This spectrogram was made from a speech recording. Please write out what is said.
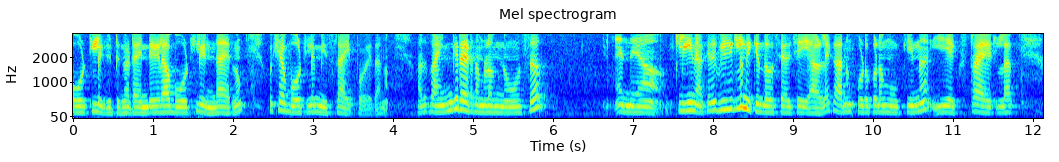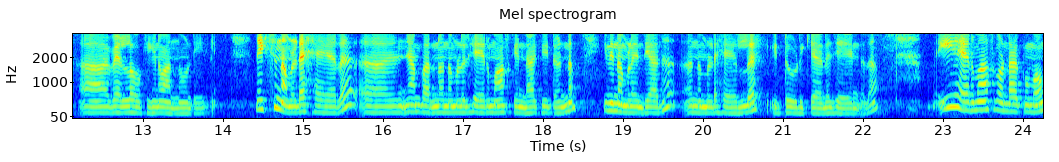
ബോട്ടിൽ കിട്ടും കേട്ടോ. എന്റെ കയ്യിൽ ആ ബോട്ടിൽ ഉണ്ടായിരുന്നു പക്ഷേ ആ ബോട്ടിൽ മിസ്സായി പോയതാണ്. അത് ഭയങ്കരമായിട്ട് നമ്മൾ നോസ് എന്താ ക്ലീൻ ആക്കിയത് വീട്ടിൽ നിൽക്കുന്ന ദിവസം അത് ചെയ്യാറുള്ളത് കാരണം കൊടുക്കണം മൂക്കിൽ നിന്ന് ഈ എക്സ്ട്രാ ആയിട്ടുള്ള വെള്ളമൊക്കെ ഇങ്ങനെ വന്നുകൊണ്ടേയിരിക്കും. നെക്സ്റ്റ് നമ്മളുടെ ഹെയർ ഞാൻ പറഞ്ഞു നമ്മളൊരു ഹെയർ മാസ്ക് ഉണ്ടാക്കിയിട്ടുണ്ട് ഇനി നമ്മൾ എന്ത് ചെയ്യുക അത് നമ്മുടെ ഹെയറിൽ ഇട്ട് കൊടുക്കുകയാണ് ചെയ്യേണ്ടത്. ഈ ഹെയർ മാസ്ക് ഉണ്ടാക്കുമ്പം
